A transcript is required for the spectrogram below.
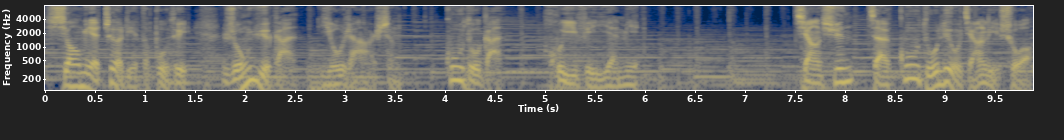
消灭这里的部队，荣誉感油然而生，孤独感灰飞烟灭。蒋勋在《孤独六讲》里说：“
